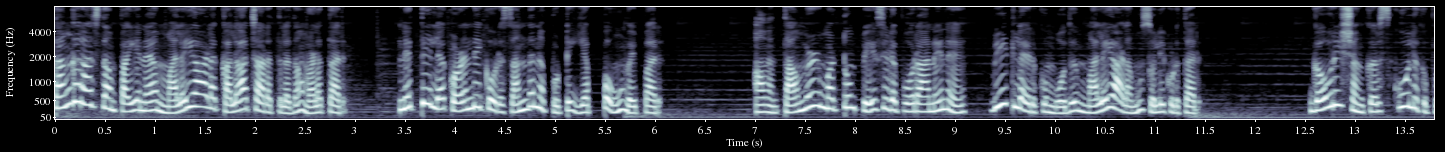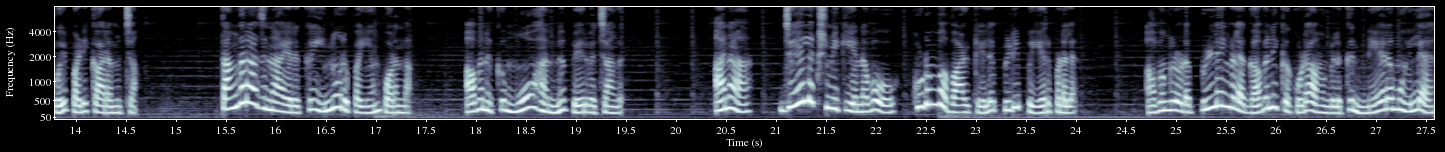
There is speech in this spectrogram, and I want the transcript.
தங்கராஜ் தான் பையனை மலையாள கலாச்சாரத்துல தான் வளர்த்தாரு. நெத்தியில குழந்தைக்கு ஒரு சந்தன புட்டு எப்பவும் வைப்பாரு. அவன் தமிழ் மட்டும் பேசிட போறானேன்னு வீட்டில் இருக்கும்போது மலையாளமும் சொல்லி கொடுத்தாரு. கௌரி சங்கர் ஸ்கூலுக்கு போய் படிக்க ஆரம்பிச்சான். தங்கராஜ நாயருக்கு இன்னொரு பையன் பிறந்தான். அவனுக்கு மோகன்னு பேர் வச்சாங்க. ஆனா ஜெயலட்சுமிக்கு என்னவோ குடும்ப வாழ்க்கையில பிடிப்பு ஏற்படல. அவங்களோட பிள்ளைங்களை கவனிக்க கூட அவங்களுக்கு நேரமும் இல்ல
